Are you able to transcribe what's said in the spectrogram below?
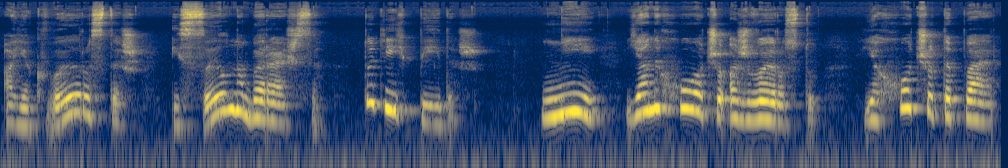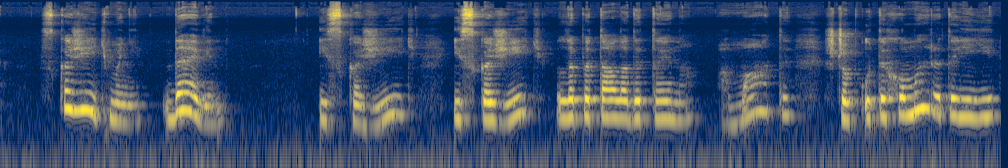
а як виростеш і сил наберешся, тоді й підеш. Ні, я не хочу аж виросту. Я хочу тепер. Скажіть мені, де він? І скажіть, і скажіть, лепетала дитина, а мати, щоб утихомирити її,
